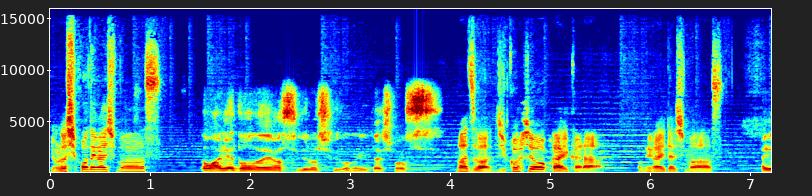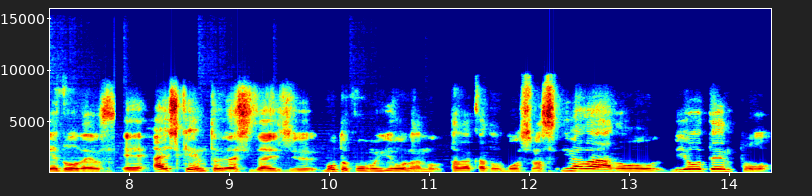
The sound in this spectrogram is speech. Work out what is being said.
よろしくお願いします。どうもありがとうございます。よろしくお願いいたします。まずは自己紹介からお願いいたします。ありがとうございます。えー愛知県豊田市在住、元公務員オーナーの田中と申します。今は、あの、美容店舗、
